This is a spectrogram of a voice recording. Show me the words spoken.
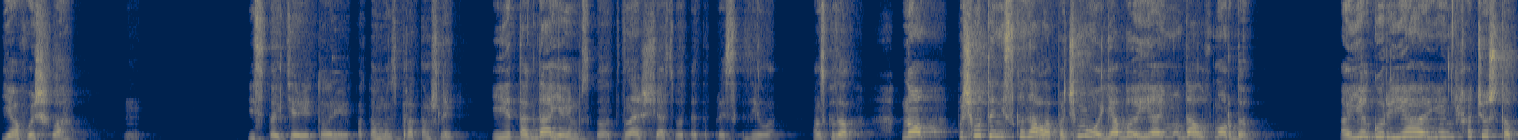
Я вышла из той территории, потом мы с братом шли, и тогда я ему сказала, ты знаешь, сейчас вот это происходило. Он сказал, но почему ты не сказала? Почему? Я бы я ему дал в морду. А я говорю, я, я не хочу, чтобы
